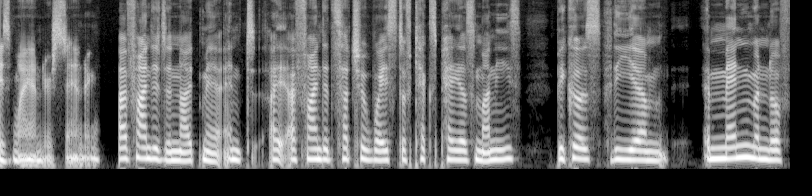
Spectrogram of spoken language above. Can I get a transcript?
is my understanding. I find it a nightmare, and I, I find it such a waste of taxpayers' monies because the um, amendment of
